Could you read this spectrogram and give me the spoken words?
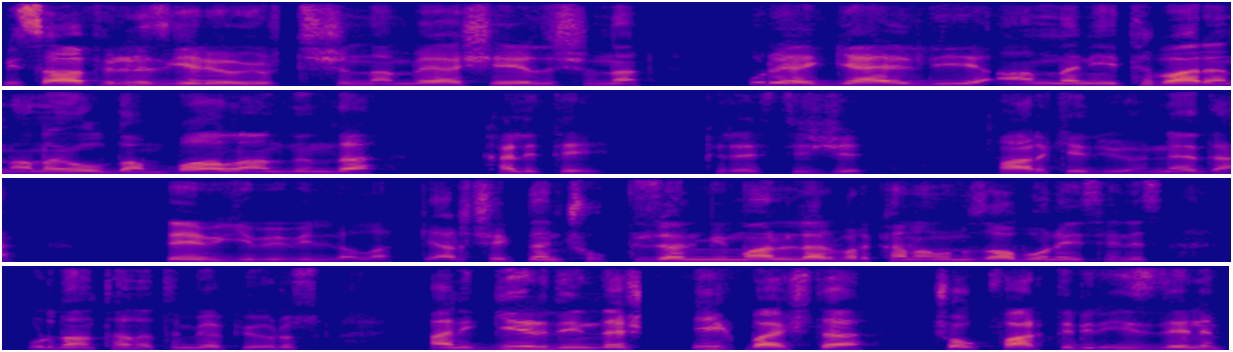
Misafiriniz geliyor yurt dışından veya şehir dışından. Buraya geldiği andan itibaren ana yoldan bağlandığında kaliteyi, prestiji fark ediyor. Neden? Dev gibi villalar. Gerçekten çok güzel mimariler var. Kanalımıza aboneyseniz buradan tanıtım yapıyoruz. Hani girdiğinde ilk başta çok farklı bir izlenim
